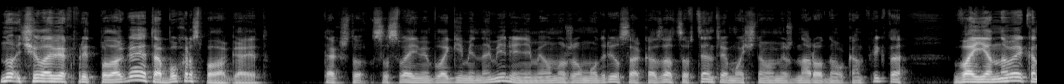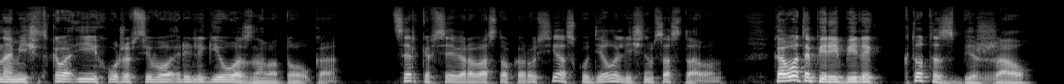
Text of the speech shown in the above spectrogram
Но человек предполагает, а Бог располагает. Так что со своими благими намерениями он уже умудрился оказаться в центре мощного международного конфликта военного, экономического и, хуже всего, религиозного толка. Церковь северо-востока Руси оскудела личным составом. Кого-то перебили, кто-то сбежал.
